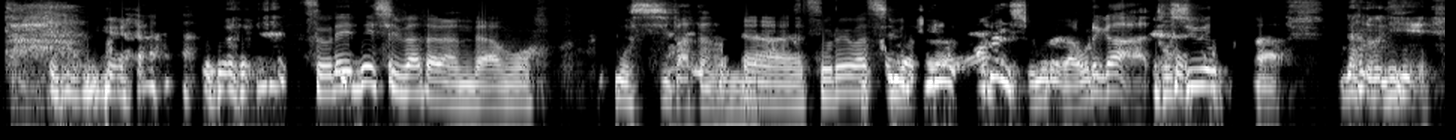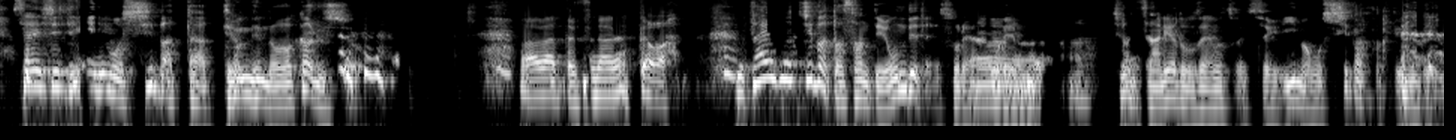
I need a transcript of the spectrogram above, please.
田。あ。それで柴田なんだ、ももう柴田なんう。だよ。ああ、それは柴田だ。わかるでしょだから俺が年上とか なのに、最終的にもう柴田って呼んでるのわかるでしょわかった、繋がったわ。最初は柴田さんって呼んでたよ、それ。柴田さんありがとうございますって言ってた今もう柴田って呼んでる。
